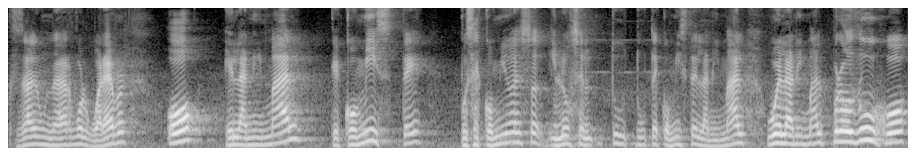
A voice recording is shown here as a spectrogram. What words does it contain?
que sale un árbol, whatever, o el animal que comiste, pues se comió eso y luego tú, tú te comiste el animal, o el animal produjo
